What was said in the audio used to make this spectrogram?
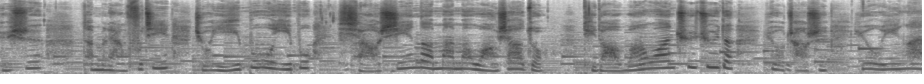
于是，他们两夫妻就一步一步小心的慢慢往下走，踢到弯弯曲曲的，又潮湿又阴暗。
